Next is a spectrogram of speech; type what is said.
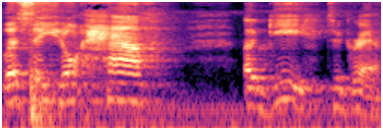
let's say you don't have a gi to grab.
